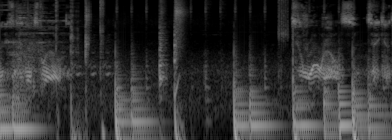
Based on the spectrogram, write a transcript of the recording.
Ready for the next round. Two more rounds. Take it.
